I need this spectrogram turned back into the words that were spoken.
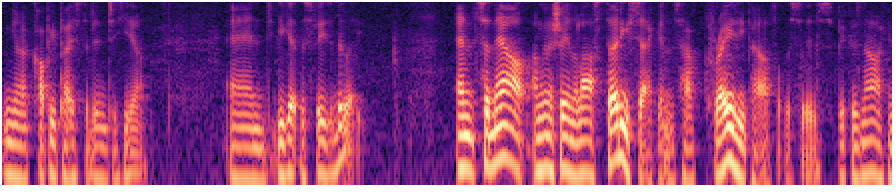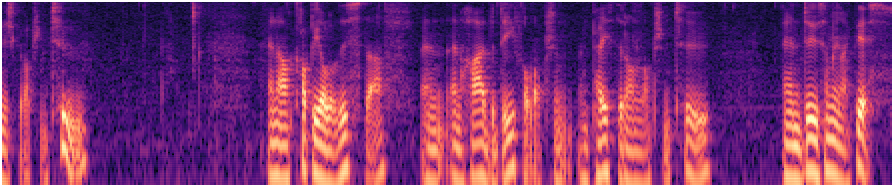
you know, copy paste it into here, and you get this feasibility. And so now I'm going to show you in the last 30 seconds how crazy powerful this is because now I can just go option two and I'll copy all of this stuff and, and hide the default option and paste it on option two and do something like this.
